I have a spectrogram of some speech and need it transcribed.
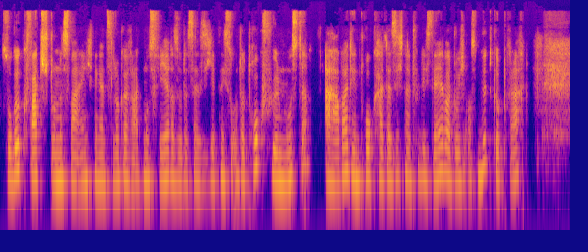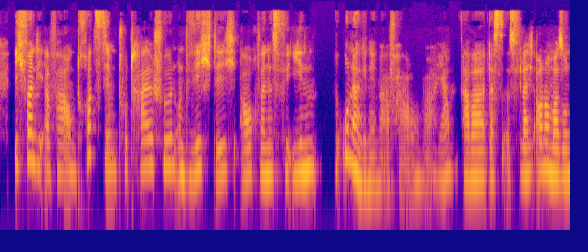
so gequatscht und es war eigentlich eine ganz lockere Atmosphäre, so dass er sich jetzt nicht so unter Druck fühlen musste. Aber den Druck hat er sich natürlich selber durchaus mitgebracht. Ich fand die Erfahrung trotzdem total schön und wichtig, auch wenn es für ihn eine unangenehme Erfahrung war, ja. Aber das ist vielleicht auch nochmal so ein,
